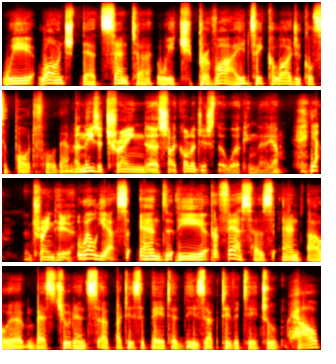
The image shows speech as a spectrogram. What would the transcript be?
we launched that center, which provides psychological support for them. And these are trained uh, psychologists that are working there, yeah? Yeah, trained here? Well, yes. And the professors and our best students uh, participated this activity to help,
